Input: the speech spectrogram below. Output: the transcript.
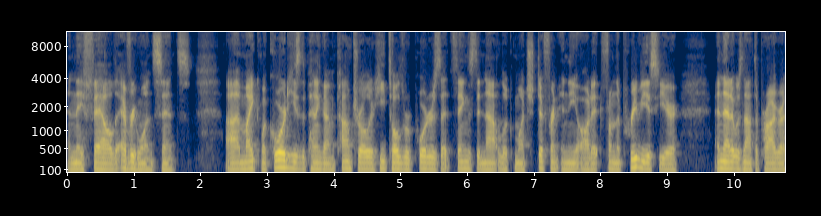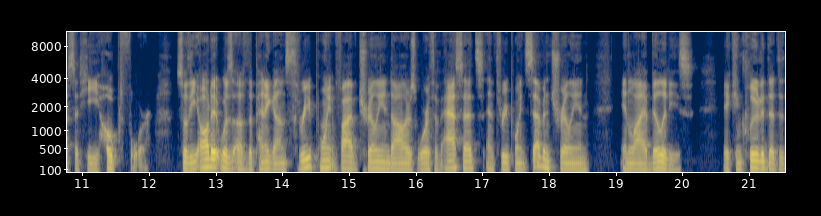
and they failed everyone since. Uh, Mike McCord, he's the Pentagon comptroller. He told reporters that things did not look much different in the audit from the previous year, and that it was not the progress that he hoped for. So the audit was of the Pentagon's 3.5 trillion dollars worth of assets and 3.7 trillion in liabilities. It concluded that the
